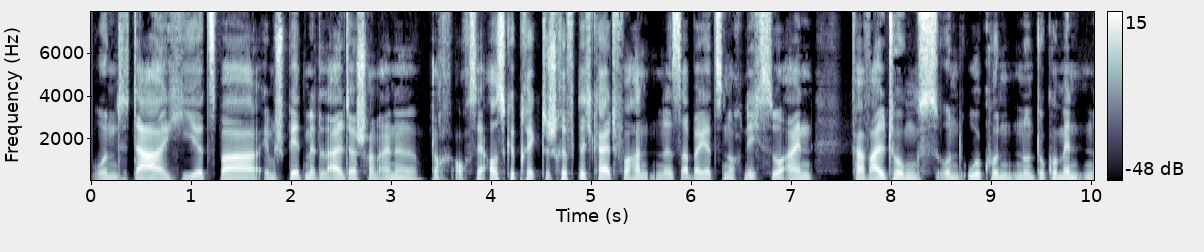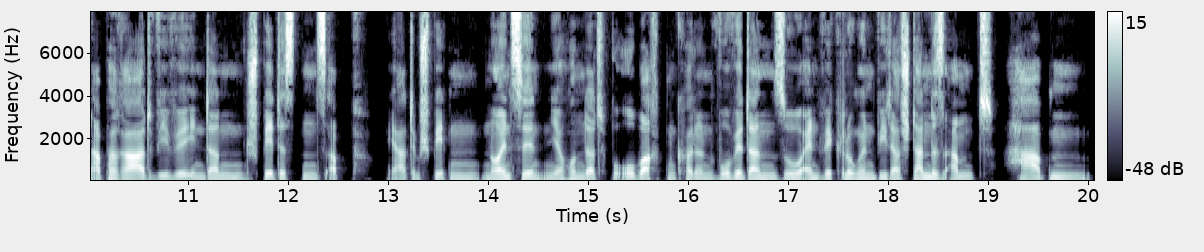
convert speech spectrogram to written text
Und da hier zwar im Spätmittelalter schon eine doch auch sehr ausgeprägte Schriftlichkeit vorhanden ist, aber jetzt noch nicht so ein Verwaltungs- und Urkunden- und Dokumentenapparat, wie wir ihn dann spätestens ab ja, dem späten 19. Jahrhundert beobachten können, wo wir dann so Entwicklungen wie das Standesamt haben.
